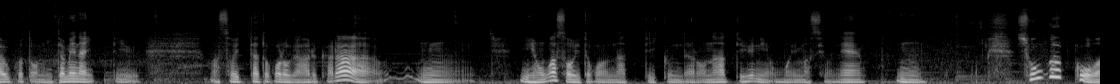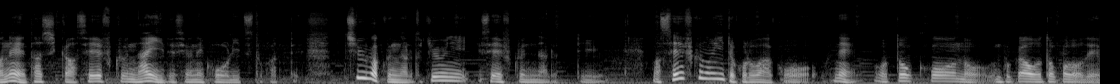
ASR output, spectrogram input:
うことを認めないっていう、まあ、そういったところがあるから、うん、日本はそういうところになっていくんだろうなっていうふうに思いますよね。うん。小学校はね確か制服ないですよね公立とかって。中学になると急に制服になるっていう、まあ、制服のいいところはこうね男の僕は男で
